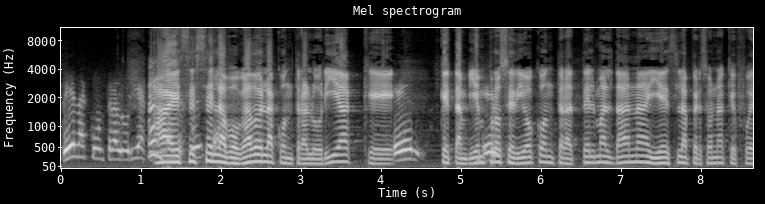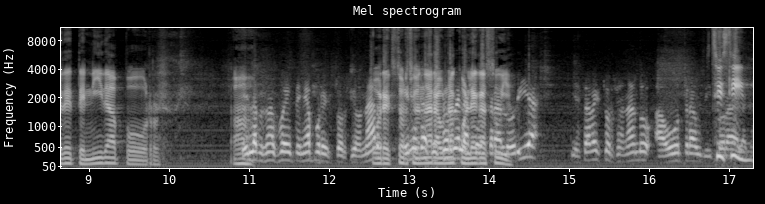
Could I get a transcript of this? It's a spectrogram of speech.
de la Contraloría. Ah, ese es el abogado de la Contraloría que, que también procedió contra Tel Maldana y es la persona que fue detenida por Ah. Es la persona fue detenida por extorsionar. Por extorsionar a una colega suya. Y estaba extorsionando a otra auditora. Sí, sí,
